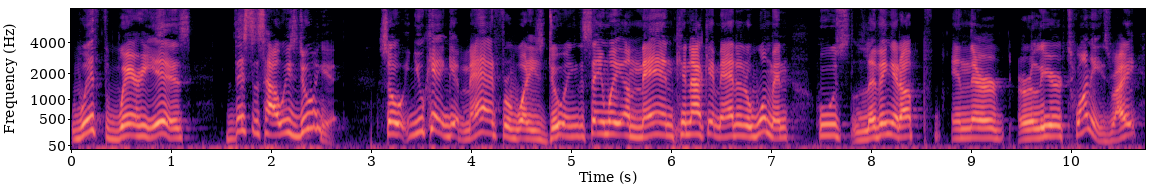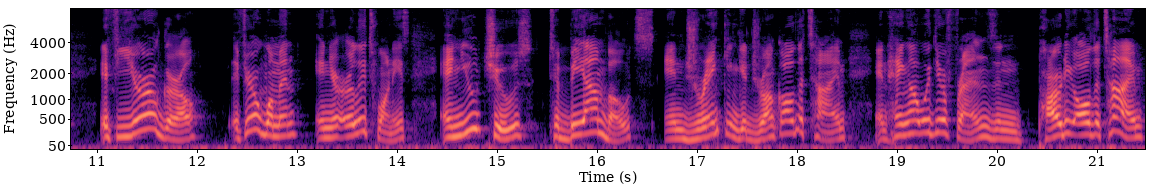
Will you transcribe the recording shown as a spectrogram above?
with where he is, this is how he's doing it. So you can't get mad for what he's doing the same way a man cannot get mad at a woman who's living it up in their earlier 20s, right? If you're a girl, if you're a woman in your early 20s and you choose to be on boats and drink and get drunk all the time and hang out with your friends and party all the time,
